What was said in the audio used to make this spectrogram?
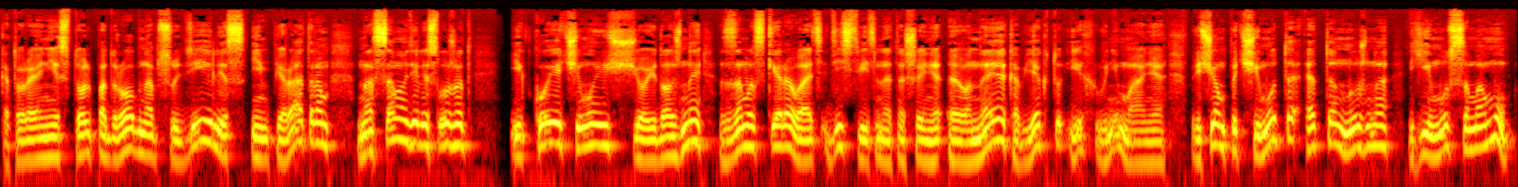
которые они столь подробно обсудили с императором, на самом деле служат и кое-чему еще, и должны замаскировать действительное отношение Эонея к объекту их внимания. Причем почему-то это нужно ему самому.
